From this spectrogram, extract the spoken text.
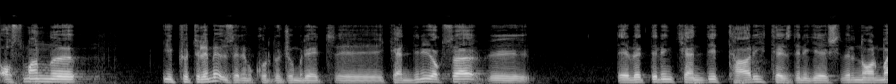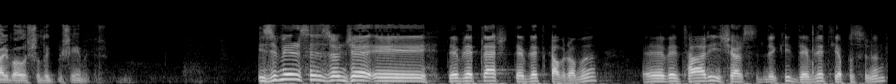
Osmanlı'yı kötüleme üzerine mi kurdu Cumhuriyet e, kendini yoksa e, devletlerin kendi tarih tezlerini geliştirmeleri normal ve alışıldık bir şey midir? İzin verirseniz önce e, devletler, devlet kavramı e, ve tarih içerisindeki devlet yapısının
